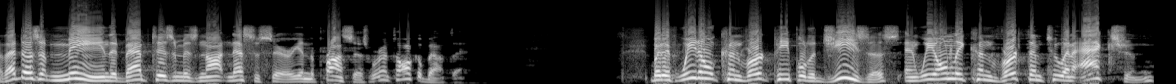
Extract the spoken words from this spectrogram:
Now, that doesn't mean that baptism is not necessary in the process. We're going to talk about that. But if we don't convert people to Jesus and we only convert them to an action,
